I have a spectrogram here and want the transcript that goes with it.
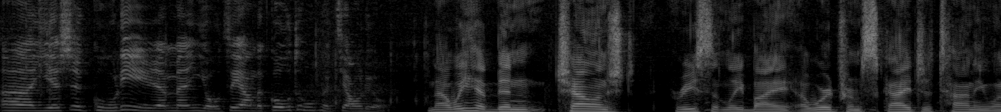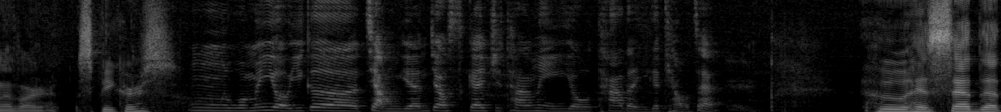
呃，也是鼓励人们有这样的沟通和交流。Now we have been challenged recently by a word from Skye Jethani, one of our speakers. 嗯，我们有一个讲员叫 Skye Jethani，有他的一个挑战。Who has said that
